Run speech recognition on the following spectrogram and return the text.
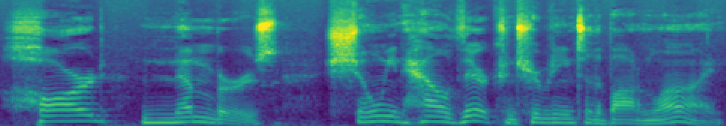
hard numbers showing how they're contributing to the bottom line.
